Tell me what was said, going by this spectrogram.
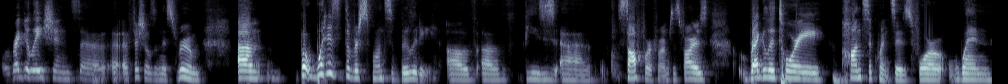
or regulations uh, officials in this room, um, but what is the responsibility of of these uh, software firms as far as regulatory consequences for when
